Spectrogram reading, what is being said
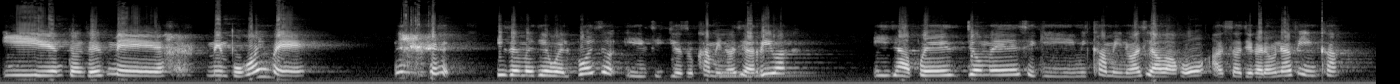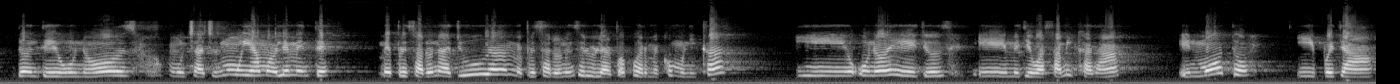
y entonces me, me empujó y me... y se me llevó el bolso y siguió su camino hacia arriba. Y ya pues yo me seguí mi camino hacia abajo hasta llegar a una finca donde unos muchachos muy amablemente me prestaron ayuda, me prestaron un celular para poderme comunicar y uno de ellos eh, me llevó hasta mi casa en moto y pues ya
